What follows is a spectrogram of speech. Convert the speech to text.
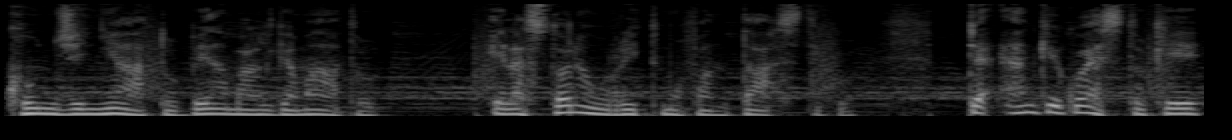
congegnato, ben amalgamato e la storia ha un ritmo fantastico. Cioè, anche questo che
